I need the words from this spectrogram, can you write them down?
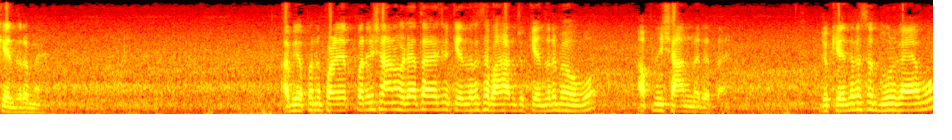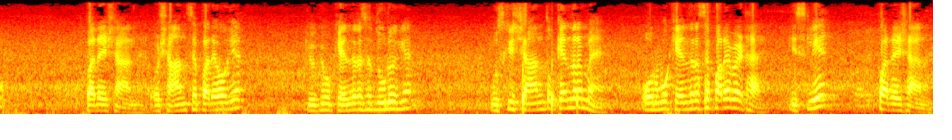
केंद्र में। अभी अपन परेशान हो जाता है कि केंद्र से बाहर जो केंद्र में हो, वो अपनी शान में रहता है। जो केंद्र से दूर गया, वो परेशान है। वो शान से परे हो गया, क्योंकि वो केंद्र से दूर हो गया। उसकी शान तो केंद्र में है, और वो केंद्र से परे बैठा है, इसलिए परेशान है।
